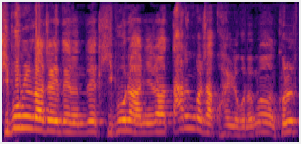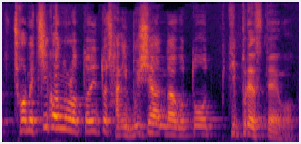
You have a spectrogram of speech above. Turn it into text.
기본을 다져야 되는데 기본 아니라 다른 걸 자꾸 하려고 그러면 그걸 처음에 찍어 눌렀더니 또 자기 무시한다고 또 depress 되고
